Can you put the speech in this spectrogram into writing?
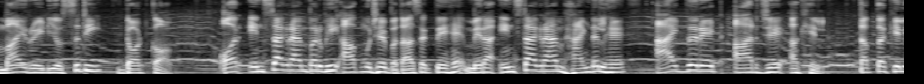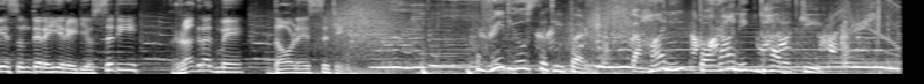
my radio city dot com और इंस्टाग्राम पर भी आप मुझे बता सकते हैं। मेरा इंस्टाग्राम हैंडल है at the rate R J Akhil तब तक के लिए सुनते रहिए रेडियो सिटी रग रग में दौड़े सिटी रेडियो सिटी पर कहानी पौराणिक भारत की।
